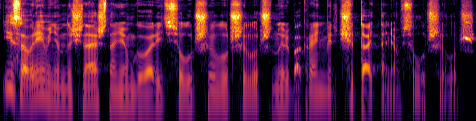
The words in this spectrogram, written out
и со временем начинаешь на нем говорить все лучше и лучше и лучше. Ну или, по крайней мере, читать на нем все лучше и лучше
